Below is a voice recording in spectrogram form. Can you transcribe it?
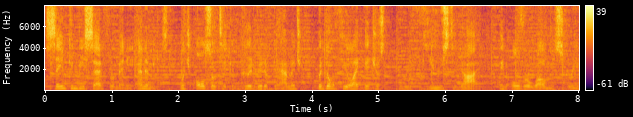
Same can be said for many enemies, which also take a good bit of damage, but don't feel like they just refuse to die and overwhelm the screen.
